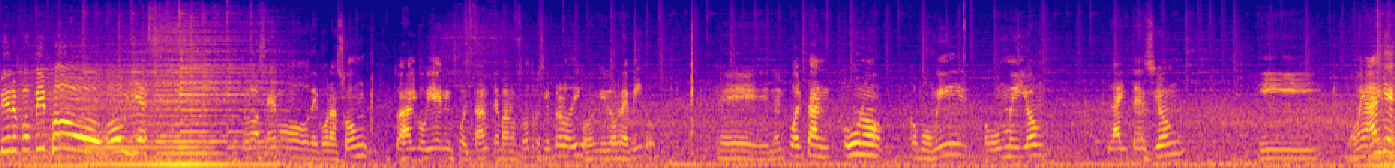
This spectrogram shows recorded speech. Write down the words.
beautiful people. Oh, yes. Esto lo hacemos de corazón. Esto es algo bien importante para nosotros. Siempre lo digo y lo repito. Eh, no importan uno como mil, como un millón, la intención y come alguien.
